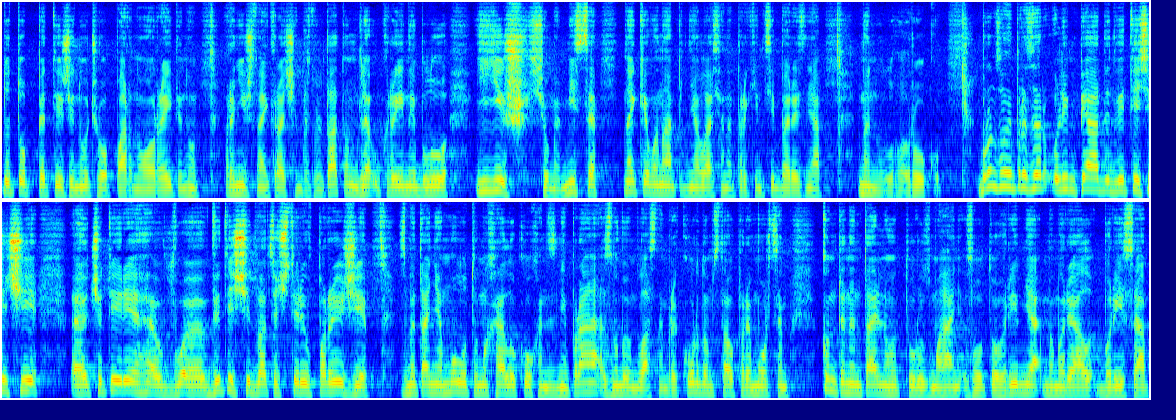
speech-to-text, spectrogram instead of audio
до топ 5 жіночого парного рейтингу. Раніше найкращим результатом для України було її ж сьоме місце, на яке вона піднялася наприкінці березня минулого року. Бронзовий призер Олімпіади 2004 в е, 2024 в Парижі з метання молоту Михайло Кохан з Дніпра з новим власним рекордом став переможцем континентального туру змагань золотого рівня меморіал Бориса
